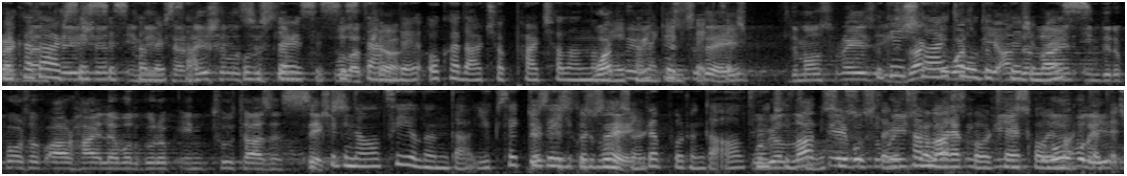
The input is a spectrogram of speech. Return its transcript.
Ne kadar sessiz kalırsak uluslararası sistemde o kadar çok parçalanma meydana gelecektir. Bugün şahit olduklarımız in the report of our high-level group in 2006. 2006 yılında yüksek düzeyli grubumuzun raporunda altına çizilmiş hususları tam olarak ortaya koymaktadır.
